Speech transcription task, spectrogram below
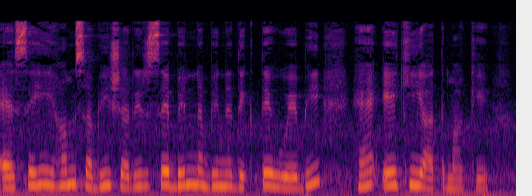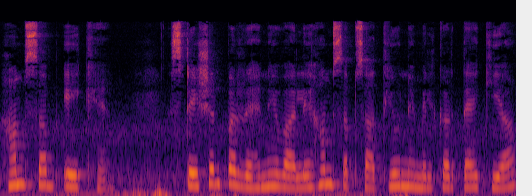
ऐसे ही हम सभी शरीर से भिन्न भिन्न दिखते हुए भी हैं, एक ही आत्मा के। हम सब एक हैं। स्टेशन पर रहने वाले हम सब साथियों ने मिलकर तय किया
